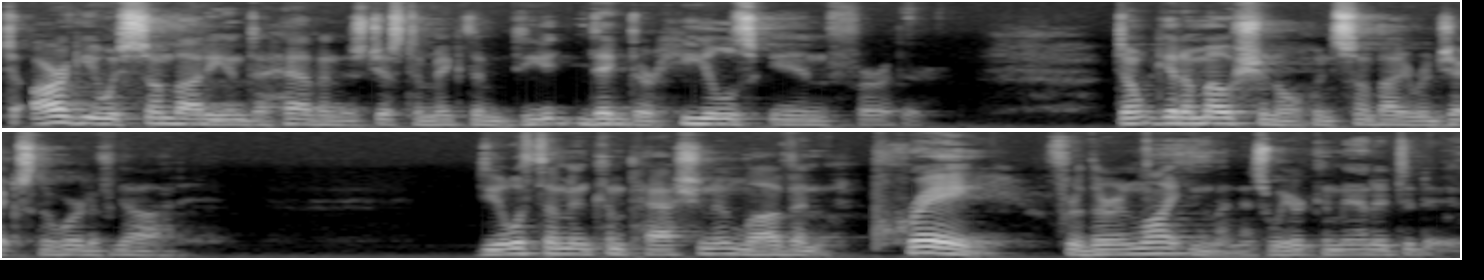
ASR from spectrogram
to argue with somebody into heaven is just to make them dig their heels in further. Don't get emotional when somebody rejects the Word of God. Deal with them in compassion and love and pray for their enlightenment as we are commanded to do.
